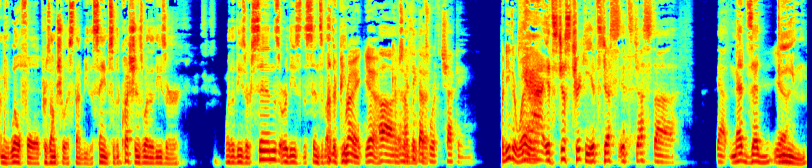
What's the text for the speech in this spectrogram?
I mean, willful, presumptuous, that'd be the same. So the question is whether these are whether these are sins or these the sins of other people. Right. Yeah. Uh, and I think like that's that. worth checking. But either way, Yeah, it's just tricky. It's just it's just uh yeah, medzedim.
